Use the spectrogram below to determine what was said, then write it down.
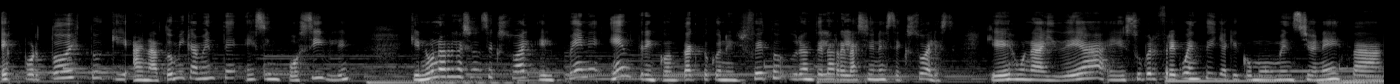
Es por todo esto que anatómicamente es imposible que en una relación sexual el pene entre en contacto con el feto durante las relaciones sexuales, que es una idea eh, súper frecuente ya que como mencioné está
